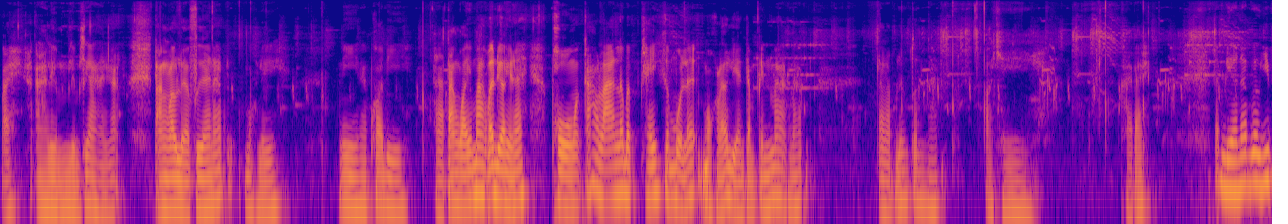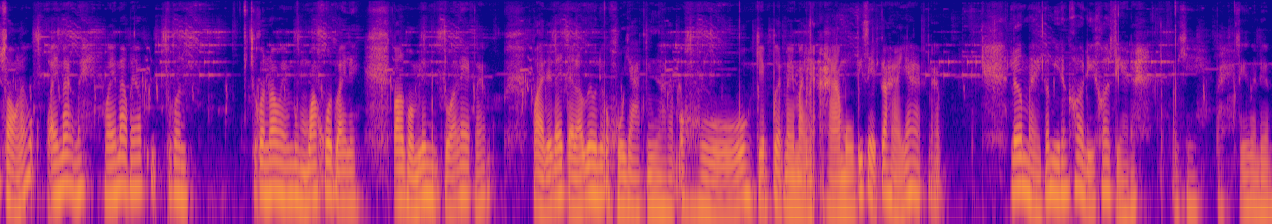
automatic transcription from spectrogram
ไปอ่าลืมลืมซื้ออาหารละตังเราเหลือเฟือนะครับบอกเลยนี่นะครับข้อดีหาตังไว้มากแล้วเดียวเห็นไหมโผล่มาเก้าล้านแล้วแบบใช้สมุดแล้วบอกแล้วเหรียญจำเป็นมากนะครับ สำหรับเริ่มต้นนะครับโอเค ขายไปแป๊บเดียวนะเบลยี่สิบสองแล้ว ไวมากไหมไวมากไหมครับทุกคน ทุกคนว่าไวไหมผมว่าโคตรไวเลย ตอนผมเล่นตัวแรกนะครับกว่าจะได้แต่ละเวลนี่โอ้โหหยาดเหงื่อครับ โอ้โห เกมเปิดใหม่ๆ หาหมูพิเศษก็หายากนะครับ เริ่มใหม่ก็มีทั้งข้อดีข้อเสียนะ โอเค ไปซื้อเหมือนเดิม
